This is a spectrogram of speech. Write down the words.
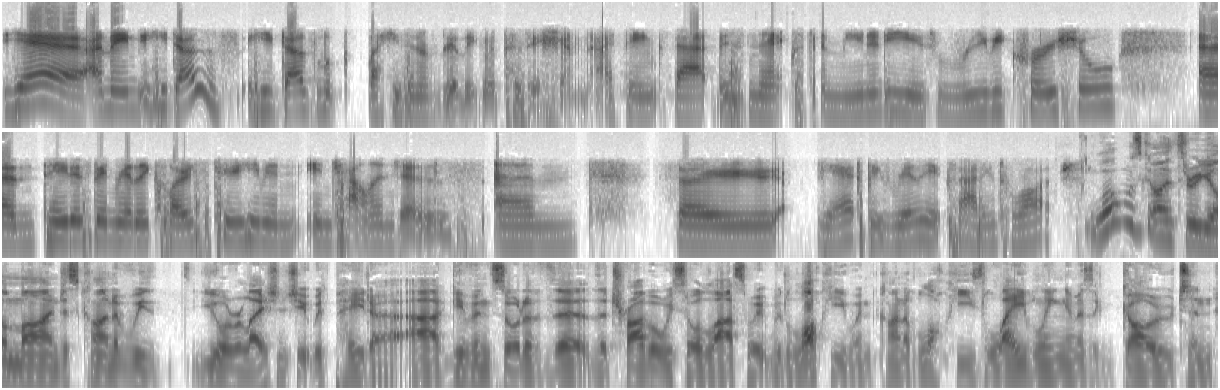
Yeah, I mean, he does. He does look like he's in a really good position. I think that this next immunity is really crucial. Um, Peter's been really close to him in in challenges. Um, so yeah, it'll be really exciting to watch. What was going through your mind, just kind of with your relationship with Peter, uh, given sort of the the trouble we saw last week with Lockie, when kind of Lockie's labeling him as a goat and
